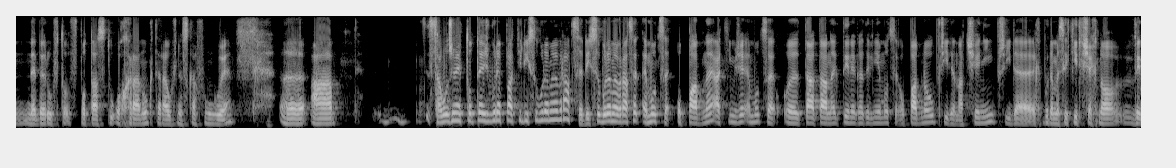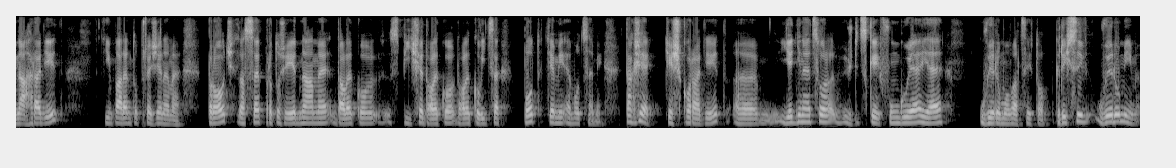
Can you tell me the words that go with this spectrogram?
neberu v, to, v potaz tu ochranu, která už dneska funguje. A Samozřejmě to tež bude platit, když se budeme vracet. Když se budeme vracet, emoce opadne a tím, že emoce, ta, ta, ty negativní emoce opadnou, přijde nadšení, přijde, budeme si chtít všechno vynahradit, tím pádem to přeženeme. Proč? Zase, protože jednáme daleko, spíše daleko, daleko více pod těmi emocemi. Takže těžko radit. Eh, jediné, co vždycky funguje, je uvědomovat si to. Když si uvědomím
